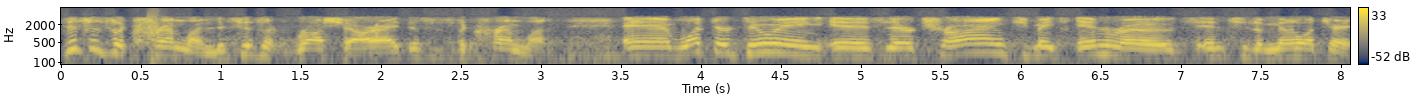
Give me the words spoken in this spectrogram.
This is the Kremlin. This isn't Russia. All right. This is the Kremlin. And what they're doing is they're trying to make inroads into the military.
